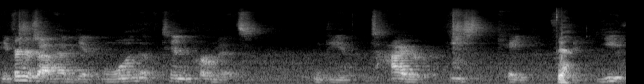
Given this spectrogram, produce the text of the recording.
He figures out how to get one of 10 permits in the entire East Cape for Yeah. the year.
